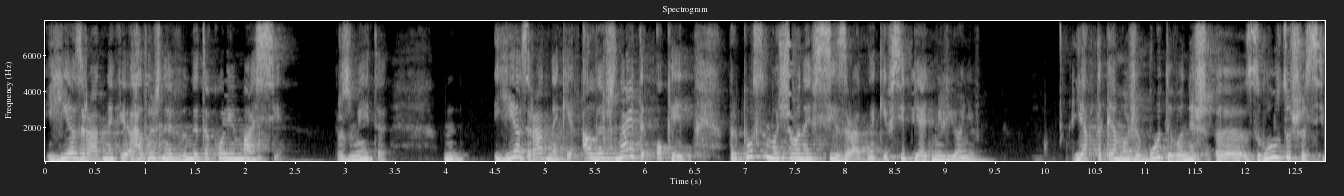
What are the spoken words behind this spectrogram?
Є зрадники, але ж не, не такої масі. Розумієте? Є зрадники, але ж знаєте, окей, припустимо, що вони всі зрадники, всі 5 мільйонів. Як таке може бути? Вони ж е, з глузду щось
